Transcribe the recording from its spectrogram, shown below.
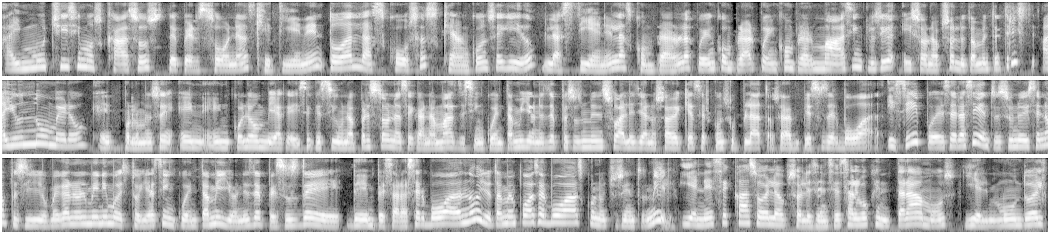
hay muchísimos casos de personas que tienen todas las cosas que han conseguido, las tienen, las compraron, las pueden comprar, pueden comprar más inclusive y son absolutamente tristes. Hay un número, eh, por lo menos en, en Colombia, que dice que si una persona se gana más de 50 millones de pesos mensuales ya no sabe qué hacer con su plata, o sea, empieza a ser bobada. Y sí, puede ser así. Entonces uno dice, no, pues si yo me gano el mínimo, estoy a 50 millones de pesos de, de empezar a hacer bobadas. No, yo también puedo hacer bobadas con 800 mil. Y en ese caso de la obsolescencia es algo que entramos y el mundo del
